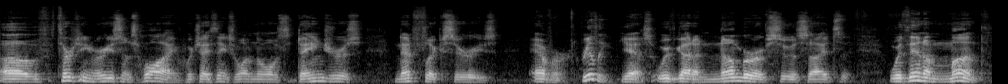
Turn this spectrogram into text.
of 13 Reasons Why, which I think is one of the most dangerous Netflix series ever. Really? Yes. We've got a number of suicides. Within a month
